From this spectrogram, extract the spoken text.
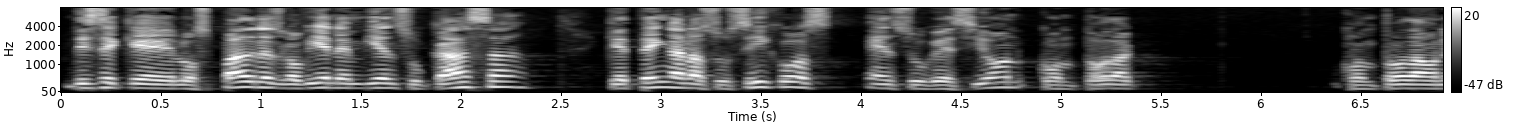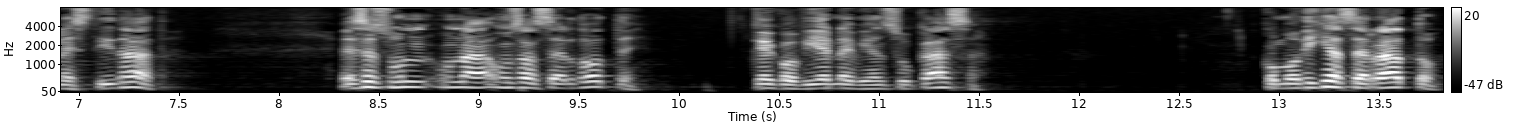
dice que los padres gobiernen bien su casa, que tengan a sus hijos en sujeción con toda, con toda honestidad. Ese es un, un sacerdote que gobierne bien su casa. Como dije hace rato,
